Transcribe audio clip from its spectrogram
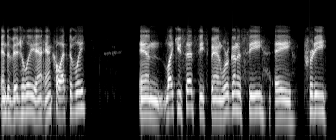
individually and, and collectively. And like you said, C-SPAN, we're going to see a pretty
